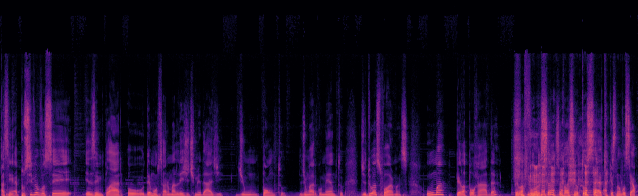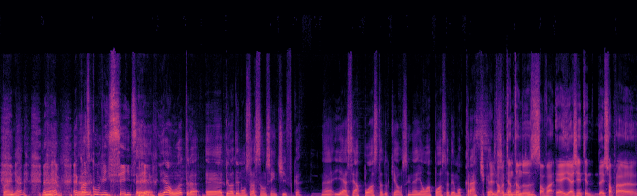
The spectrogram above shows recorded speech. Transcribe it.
assim, é possível você exemplar ou, ou demonstrar uma legitimidade de um ponto, de um argumento, de duas formas. Uma, pela porrada, pela força. você fala assim, eu tô certo, porque senão você apanha. Né? É, é quase convincente. É. E a outra é pela demonstração científica. Né? E essa é a aposta do Kelsen, né? E é uma aposta democrática. Ele estava tentando né? salvar. É, e a gente, daí só para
